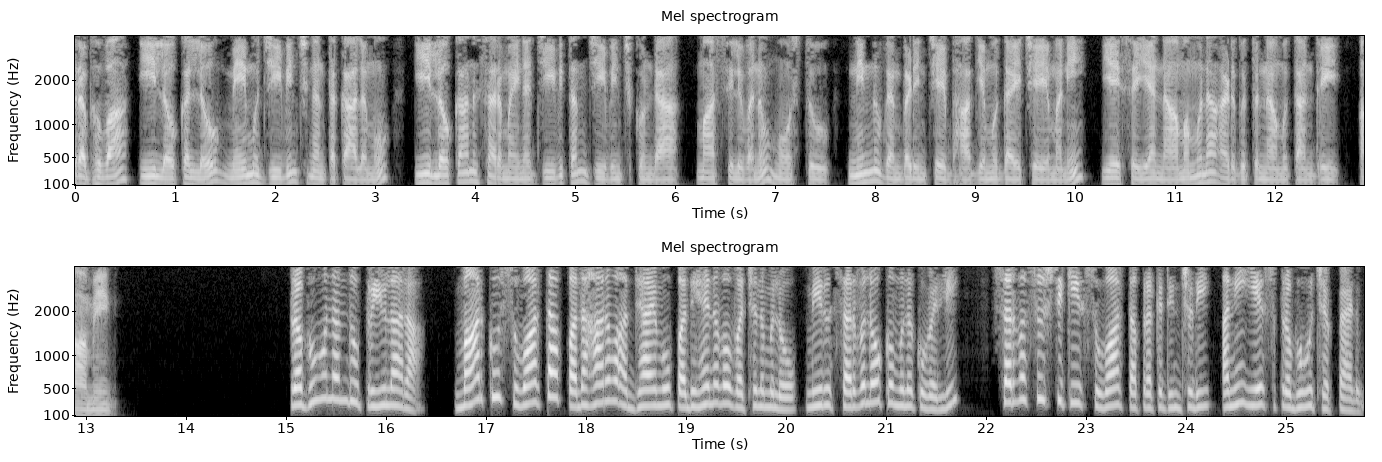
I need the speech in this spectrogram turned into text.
ప్రభువా ఈ లోకంలో మేము జీవించినంతకాలము ఈ లోకానుసారమైన జీవితం జీవించకుండా మా సిలువను మోస్తూ నిన్ను వెంబడించే భాగ్యము దయచేయమని ఏసయ్య నామమున అడుగుతున్నాము తండ్రి. ఆమెన్. ప్రభువునందు ప్రియులారా మార్కు సువార్త పదహారవ అధ్యాయము పదిహేనవ వచనములో మీరు సర్వలోకమునకు వెళ్ళి సర్వసృష్టికి సువార్త ప్రకటించుడి అని యేసు ప్రభువు చెప్పాడు.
